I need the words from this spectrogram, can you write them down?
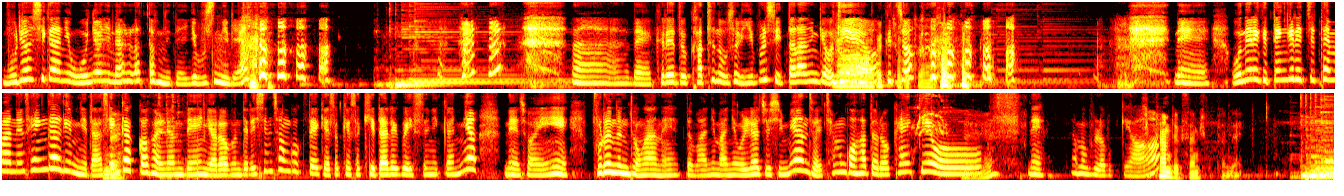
무려 시간이 5년이나 흘렀답니다. 이게 무슨 일이야? 아, 네. 그래도 같은 옷을 입을 수 있다라는 게 어디예요? 아, 그쵸? 그쵸? 네. 오늘의 그 땡그레치 테마는 생각입니다. 네. 생각과 관련된 여러분들의 신청곡들 계속해서 기다리고 있으니까요. 네, 저희 부르는 동안에 또 많이 많이 올려주시면 저희 참고하도록 할게요. 네. 네. 한번 불러볼게요. 10편 139편. 네.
